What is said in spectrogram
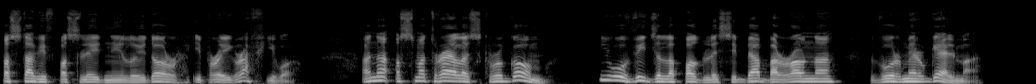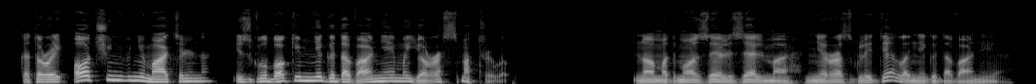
Поставив последний луидор и проиграв его, она осмотрелась кругом и увидела подле себя барона Вурмергельма, который очень внимательно и с глубоким негодованием ее рассматривал. Но мадемуазель Зельма не разглядела негодования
